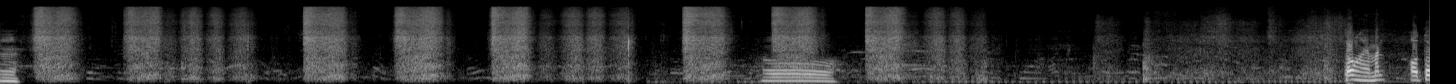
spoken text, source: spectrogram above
อ่าโอ้ต้องให้มันเอาตัว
